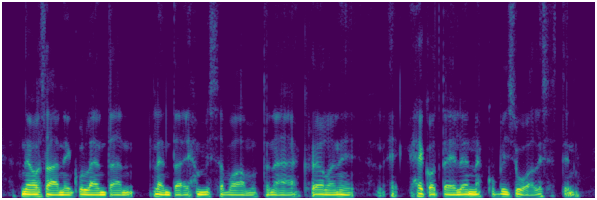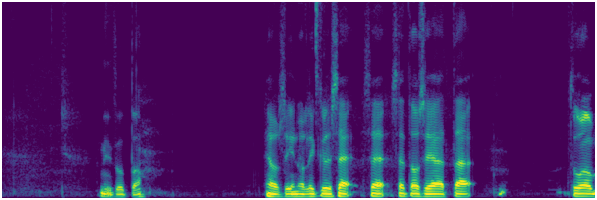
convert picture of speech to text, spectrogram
että ne osaa niin kuin lentää, lentää ihan missä vaan, mutta nämä Grönlannin hekot ei lennä kuin visuaalisesti. Niin, niin tota. Joo, siinä oli kyllä se, se, se tosiaan, että tuo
